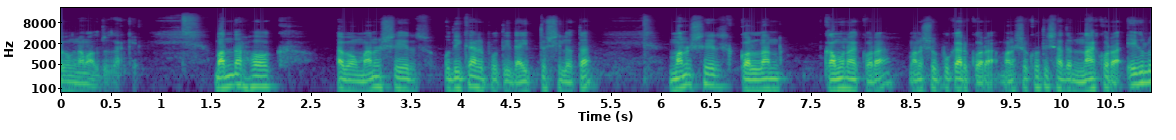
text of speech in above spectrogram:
এবং নামাজ রোজাকে। বান্দার হক এবং মানুষের অধিকারের প্রতি দায়িত্বশীলতা, মানুষের কল্যাণ কামনা করা, মানুষের উপকার করা, মানুষের ক্ষতি সাধন না করা, এগুলো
